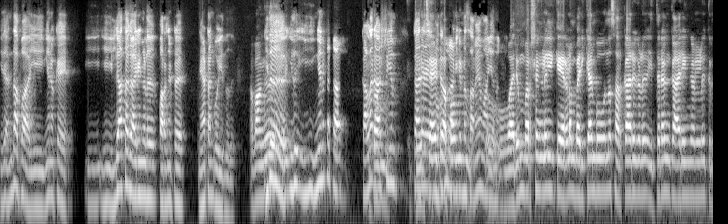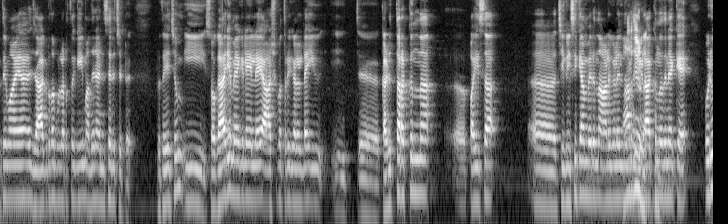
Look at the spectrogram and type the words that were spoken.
ഇതെന്താപ്പാ ഈ ഇങ്ങനെയൊക്കെ ഈ ഇല്ലാത്ത കാര്യങ്ങൾ പറഞ്ഞിട്ട് നേട്ടം കൊയ്യുന്നത്? അപ്പൊ ഇത് ഇത് ഇങ്ങനത്തെ കള്ള രാഷ്ട്രീയം തീർച്ചയായിട്ടും വരും വർഷങ്ങളിൽ കേരളം ഭരിക്കാൻ പോകുന്ന സർക്കാരുകൾ ഇത്തരം കാര്യങ്ങളിൽ കൃത്യമായ ജാഗ്രത പുലർത്തുകയും അതിനനുസരിച്ചിട്ട്. പ്രത്യേകിച്ചും ഈ സ്വകാര്യ മേഖലയിലെ ആശുപത്രികളുടെ ഈ കഴുത്തറക്കുന്ന പൈസ ചികിത്സിക്കാൻ വരുന്ന ആളുകളിൽ. ഈടാക്കുന്നതിനൊക്കെ ഒരു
